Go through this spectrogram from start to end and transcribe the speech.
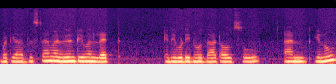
But yeah, this time I didn't even let anybody know that also, and you know,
